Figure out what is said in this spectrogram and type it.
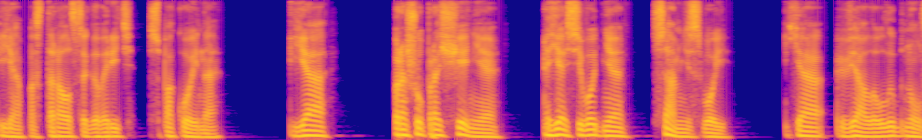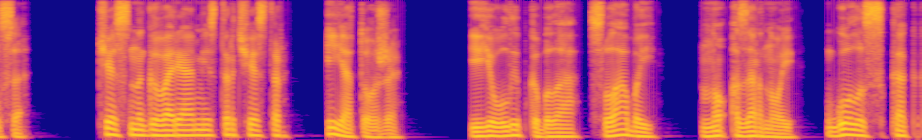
Я постарался говорить спокойно. «Я прошу прощения. Я сегодня сам не свой». Я вяло улыбнулся. «Честно говоря, мистер Честер, и я тоже. Ее улыбка была слабой, но озорной, голос как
